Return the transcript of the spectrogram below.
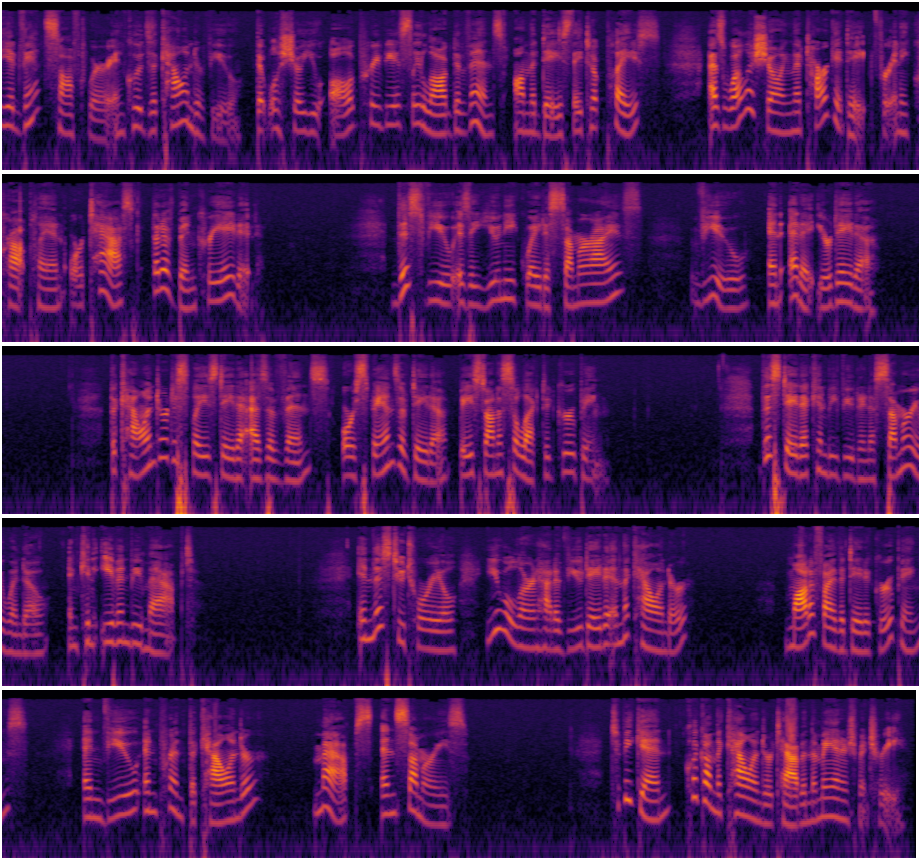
The advanced software includes a calendar view that will show you all previously logged events on the days they took place, as well as showing the target date for any crop plan or task that have been created. This view is a unique way to summarize, view, and edit your data. The calendar displays data as events or spans of data based on a selected grouping. This data can be viewed in a summary window and can even be mapped. In this tutorial, you will learn how to view data in the calendar, modify the data groupings, and view and print the calendar, maps, and summaries. To begin, click on the Calendar tab in the Management tree.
